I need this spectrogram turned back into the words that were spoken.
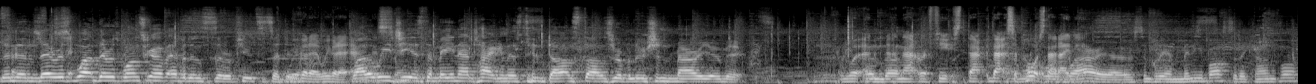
There is one. There is one scrap of evidence that refutes this idea. We gotta, we gotta. end this Waluigi is the main antagonist in Dance Dance Revolution Mario Mix. Wha- and, uh, and that refutes that. That supports that idea. Wario simply a mini boss to account for.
